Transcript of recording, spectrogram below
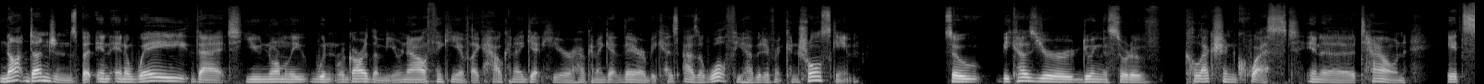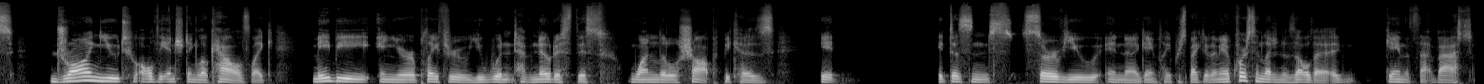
not dungeons, but in, in a way that you normally wouldn't regard them. You're now thinking of like, how can I get here? How can I get there? Because as a wolf, you have a different control scheme. So because you're doing this sort of collection quest in a town, it's drawing you to all the interesting locales. Like maybe in your playthrough you wouldn't have noticed this one little shop because it it doesn't serve you in a gameplay perspective. I mean, of course, in Legend of Zelda, game that's that vast,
